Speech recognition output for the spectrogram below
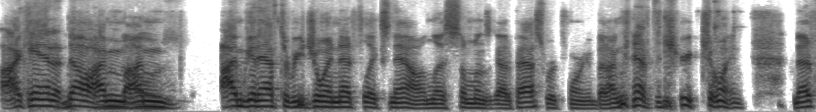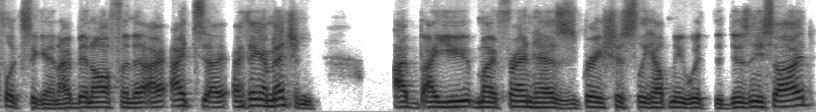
I can't. No, I'm I'm I'm going to have to rejoin Netflix now, unless someone's got a password for me. But I'm going to have to rejoin Netflix again. I've been off of that. I I, I think I mentioned. I, I u- my friend has graciously helped me with the Disney side.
